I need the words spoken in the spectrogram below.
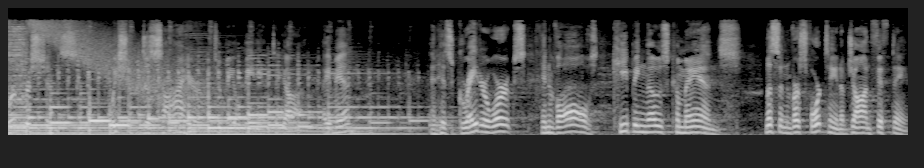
We're Christians. We should desire to be obedient to God. Amen? And His greater works involves keeping those commands. Listen, in verse 14 of John 15.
